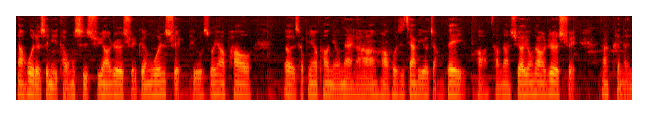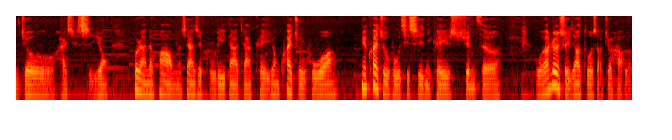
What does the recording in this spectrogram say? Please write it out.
那或者是你同时需要热水跟温水，比如说要泡，呃，小朋友泡牛奶啦，哈，或是家里有长辈啊，常常需要用到热水，那可能就还是使用。不然的话，我们现在是鼓励大家可以用快煮壶哦，因为快煮壶其实你可以选择。我要热水要多少就好了，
